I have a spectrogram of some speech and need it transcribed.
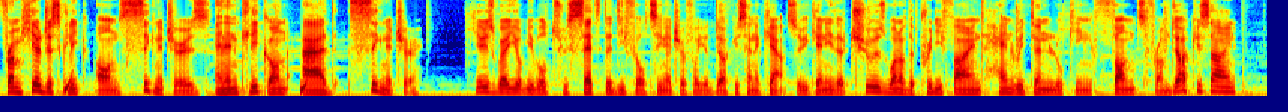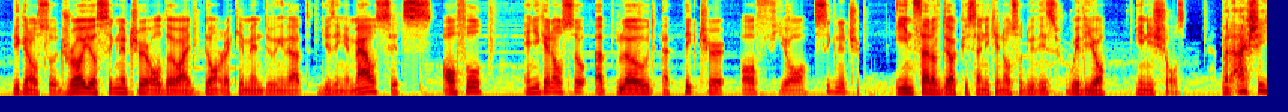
From here, just click on Signatures and then click on Add Signature here's where you'll be able to set the default signature for your DocuSign account. So you can either choose one of the predefined handwritten looking fonts from DocuSign. You can also draw your signature, although I don't recommend doing that using a mouse. It's awful. And you can also upload a picture of your signature inside of DocuSign. You can also do this with your initials. But I actually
